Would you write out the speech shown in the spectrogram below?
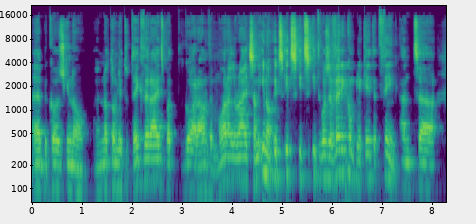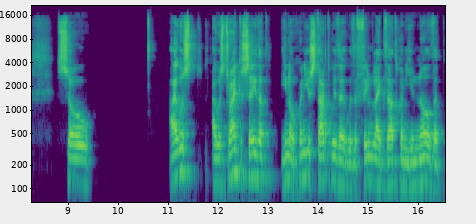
uh, because you know, not only to take the rights, but go around the moral rights, and you know, it's it's it's it was a very complicated thing, and uh, so I was I was trying to say that you know when you start with a with a film like that, when you know that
